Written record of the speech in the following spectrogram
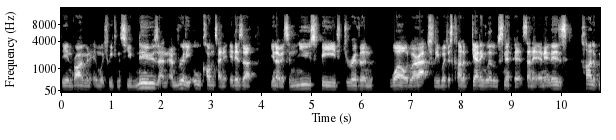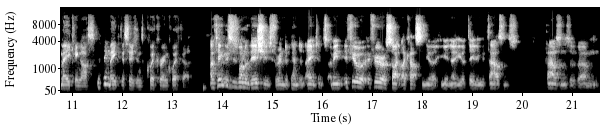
the environment in which we consume news and and really all content. It is a you know it's a news feed driven world where actually we're just kind of getting little snippets, and it and it is kind of making us make decisions quicker and quicker. I think this is one of the issues for independent agents. I mean, if you're if you're a site like us and you're you know you're dealing with thousands thousands of um,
